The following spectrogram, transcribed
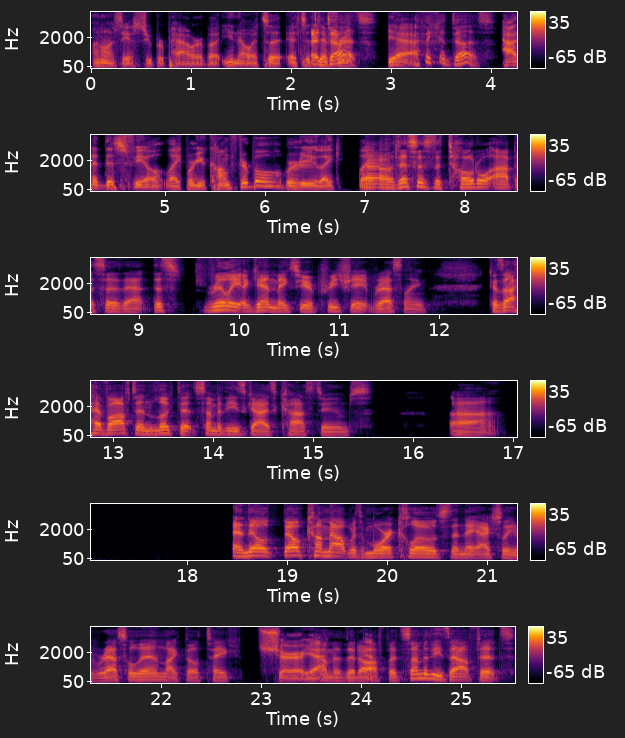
I don't want to say a superpower, but you know, it's a it's a It different. does. Yeah. I think it does. How did this feel? Like, were you comfortable? Were you like like? no, this is the total opposite of that. This really, again, makes you appreciate wrestling because I have often looked at some of these guys' costumes, uh, and they'll they'll come out with more clothes than they actually wrestle in. Like they'll take Sure. Yeah. some of it yeah. off, but some of these outfits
